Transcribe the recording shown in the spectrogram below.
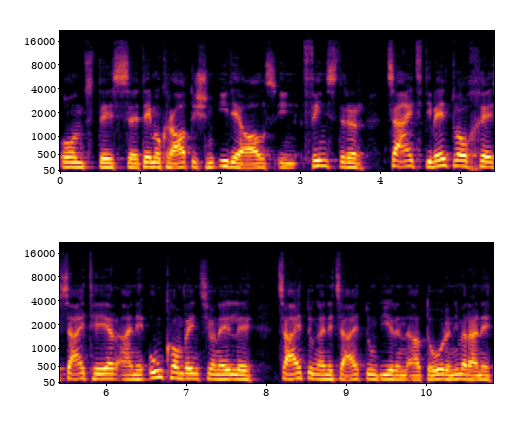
und des äh, demokratischen Ideals in finsterer Zeit. Die Weltwoche seither eine unkonventionelle Zeitung, eine Zeitung, die ihren Autoren immer eine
